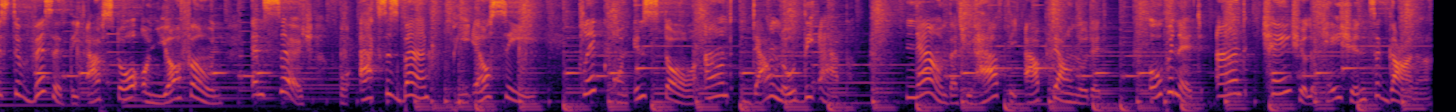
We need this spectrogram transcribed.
is to visit the App Store on your phone and search for Access Bank PLC. Click on Install and download the app. Now that you have the app downloaded, open it and change your location to Ghana.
